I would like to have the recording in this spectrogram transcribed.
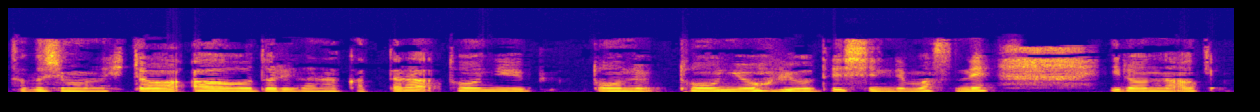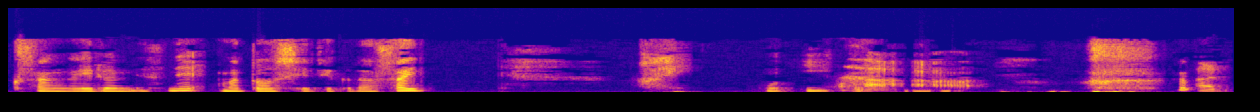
徳島の人は阿波踊りがなかったら糖尿糖尿糖尿病で死んでますね。いろんなお客さんがいるんですね。また教えてください。はい。もういい子だあありが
